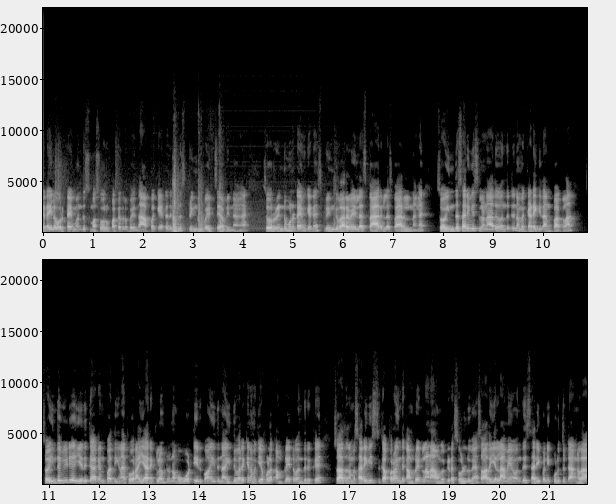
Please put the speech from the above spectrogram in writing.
இடையில ஒரு டைம் வந்து சும்மா ஷோரூம் பக்கத்தில் போயிருந்தேன். அப்போ கேட்டதுக்கு வந்து ஸ்ப்ரிங் போயிடுச்சு அப்படின்னாங்க. ஸோ ஒரு ரெண்டு மூணு டைம் கேட்டேன். ஸ்ப்ரிங் வரவே இல்லை. ஸ்பேர் இல்லை. ஸ்பேர் இல்லைனாங்க ஸோ இந்த சர்வீஸ்லனாவது வந்துட்டு நம்ம கிடைக்குதான்னு பார்க்கலாம் ஸோ இந்த வீடியோ எதுக்காகன்னு பார்த்தீங்கன்னா இப்போ ஒரு ஐயாயிரம் கிலோமீட்டர் நம்ம ஓட்டியிருக்கோம். இது நான் இது வரைக்கும் நமக்கு எவ்வளோ கம்ப்ளைண்ட் வந்திருக்கு? ஸோ அதை நம்ம சர்வீஸுக்கு அப்புறம் இந்த கம்ப்ளைண்ட்லாம் நான் அவங்கக்கிட்ட சொல்லுவேன். ஸோ அதை எல்லாமே வந்து சரி பண்ணி கொடுத்துட்டாங்களா?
